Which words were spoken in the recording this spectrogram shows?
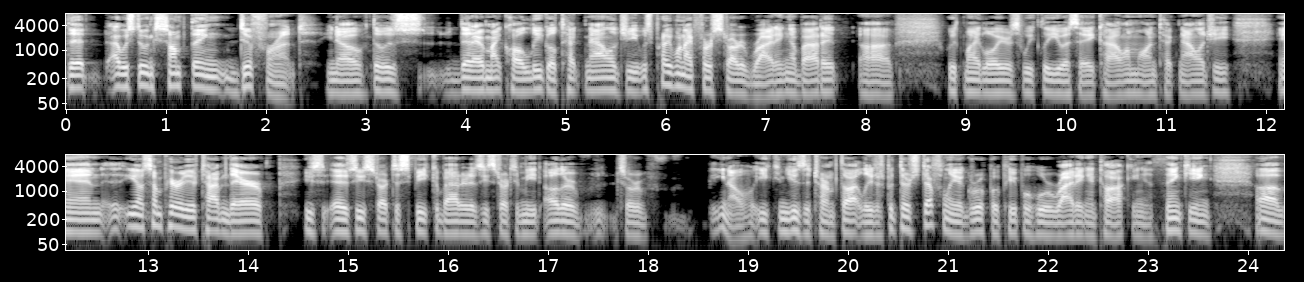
that I was doing something different, you know, that was that I might call legal technology, it was probably when I first started writing about it uh, with my lawyer's weekly USA column on technology. And, you know, some period of time there, you, as you start to speak about it, as you start to meet other sort of you know, you can use the term thought leaders, but there's definitely a group of people who are writing and talking and thinking. Uh,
